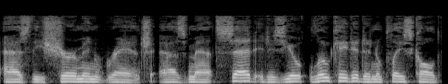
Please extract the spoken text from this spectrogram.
as the Sherman Ranch. As Matt said, it is yo- located in a place called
